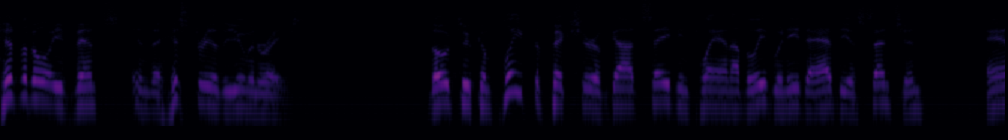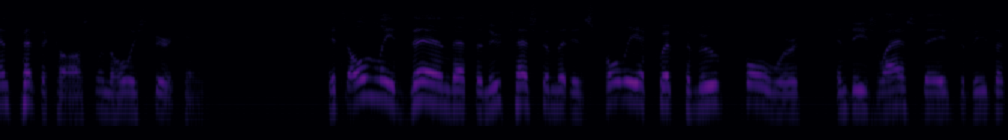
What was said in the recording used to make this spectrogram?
pivotal events in the history of the human race. Though to complete the picture of God's saving plan, I believe we need to add the ascension and Pentecost when the Holy Spirit came. It's only then that the New Testament is fully equipped to move forward in these last days to be the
